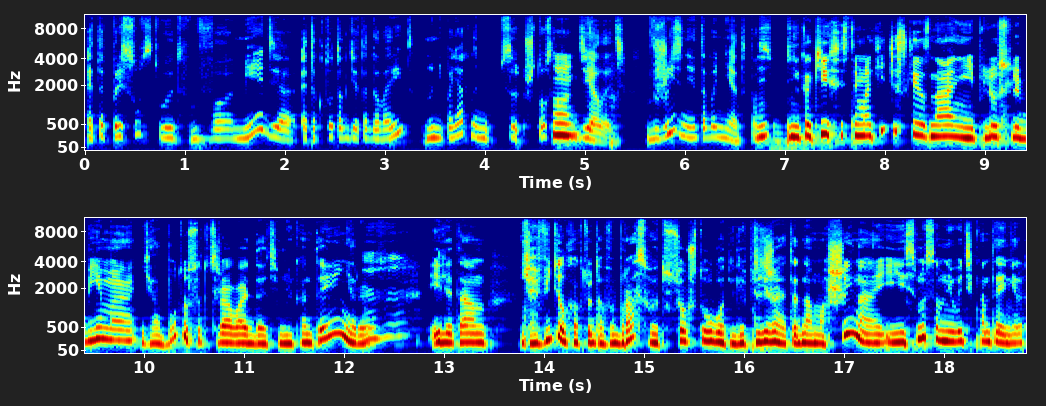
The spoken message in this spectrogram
это присутствует в медиа, это кто-то где-то говорит, но непонятно, что с этим делать. В жизни этого нет, по сути. Никаких систематических знаний, плюс любимое, я буду сортировать, дайте мне контейнеры. Мгм. Или там, я видел, как туда выбрасывают все что угодно. Или приезжает одна машина, и смысл мне в этих контейнерах.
